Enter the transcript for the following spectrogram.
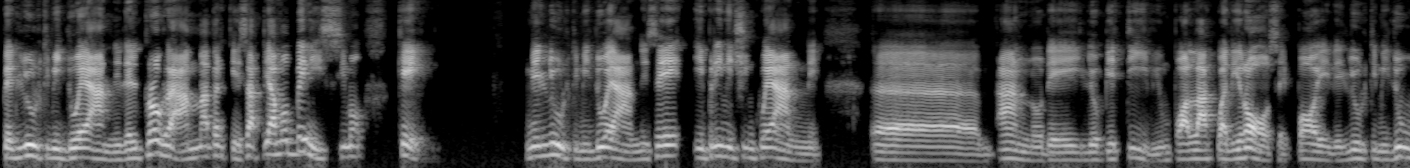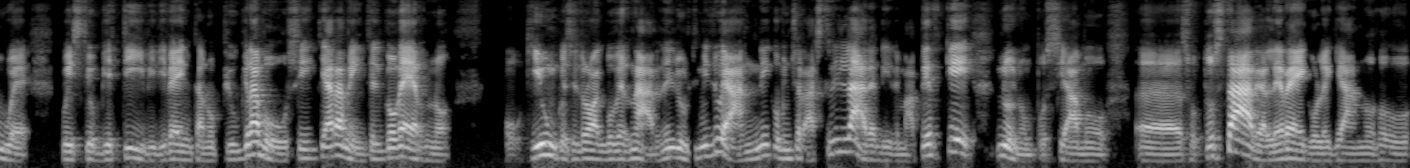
per gli ultimi due anni del programma, perché sappiamo benissimo che negli ultimi due anni, se i primi cinque anni eh, hanno degli obiettivi un po' all'acqua di rose, poi negli ultimi due questi obiettivi diventano più gravosi, chiaramente il governo o chiunque si trova a governare negli ultimi due anni comincerà a strillare, a dire ma perché noi non possiamo eh, sottostare alle regole che hanno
